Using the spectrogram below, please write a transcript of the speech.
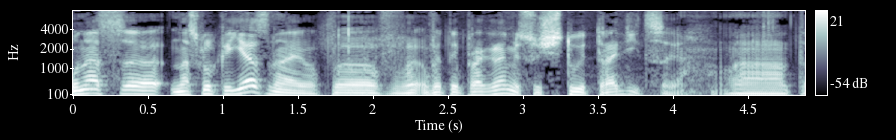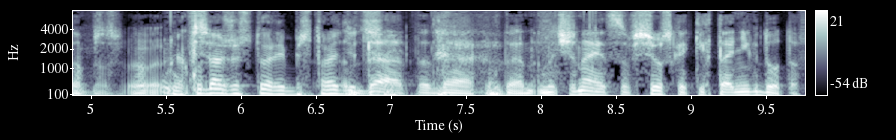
У нас, э, насколько я знаю, в, в, в этой программе существует традиция. А, там, э, а куда же история без традиции? Да, да, да. Начинается все с каких-то анекдотов.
